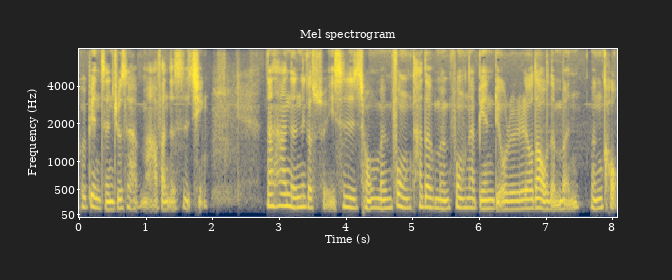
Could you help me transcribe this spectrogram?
会变成就是很麻烦的事情。那他的那个水是从门缝，他的门缝那边流了流到我的门门口，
